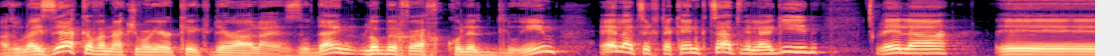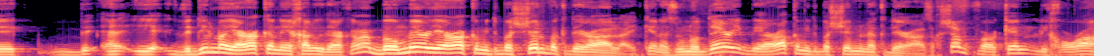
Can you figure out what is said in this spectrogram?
אז אולי זה הכוונה כשאומר ירקי קדרה עליי, אז זה עדיין לא בהכרח כולל דלויים, אלא צריך לתקן קצת ולהגיד, אלא אה, ודילמה ירק הנאכל בקדרה, כלומר באומר ירק המתבשל בקדרה עליי, כן, אז הוא נודר בירק המתבשל מן הקדרה, אז עכשיו כבר כן לכאורה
